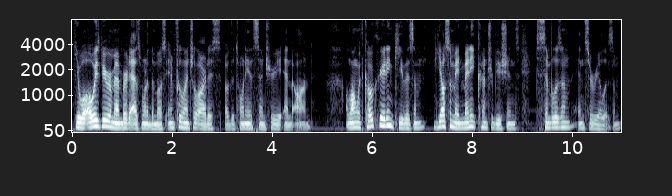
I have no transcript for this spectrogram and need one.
He will always be remembered as one of the most influential artists of the 20th century and on. Along with co creating Cubism, he also made many contributions to symbolism and surrealism.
